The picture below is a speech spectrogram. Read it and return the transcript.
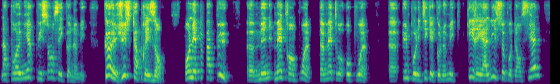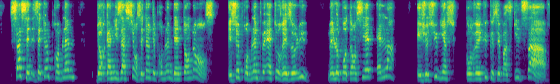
la première puissance économique. Que jusqu'à présent, on n'ait pas pu euh, mettre, en point, euh, au point euh, une politique économique qui réalise ce potentiel, ça, c'est un problème d'organisation, c'est un des problèmes d'intendance. Et ce problème peut être résolu, mais le potentiel est là. Et je suis bien convaincu que c'est parce qu'ils savent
